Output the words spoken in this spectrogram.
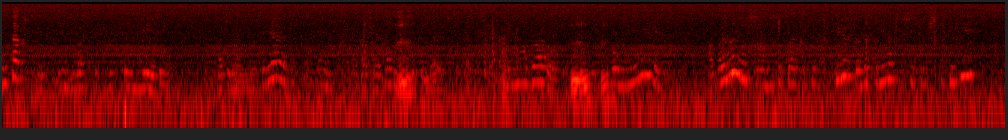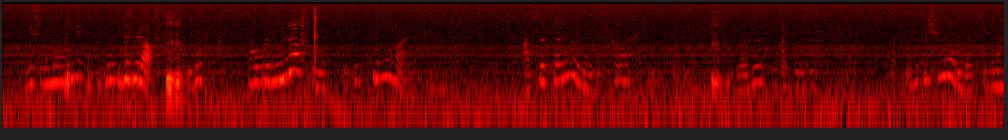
не так, чтобы люди воспитываются в вере, потом они теряют, а потом, как годами, пытаются а не наоборот. В полной мере, а потом, насколько я какой-то период, когда понимаешь, что все-таки что-то есть, если не нет, ну, это И вот на уровне нравственности принимается. А все остальное, сказки, блаженство какое-то. И вот очень много достигно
